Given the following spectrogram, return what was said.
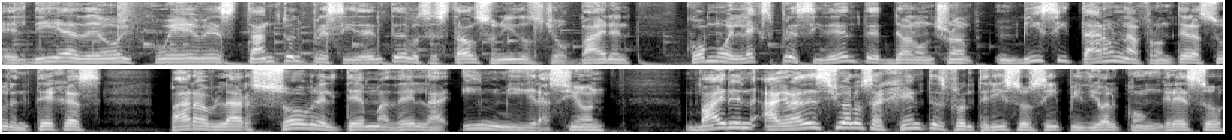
El día de hoy jueves, tanto el presidente de los Estados Unidos, Joe Biden, como el expresidente Donald Trump visitaron la frontera sur en Texas para hablar sobre el tema de la inmigración. Biden agradeció a los agentes fronterizos y pidió al Congreso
